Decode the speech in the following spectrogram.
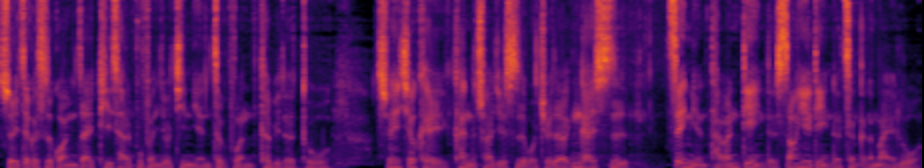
所以这个是关于在题材的部分，就今年这个部分特别的多，所以就可以看得出来，就是我觉得应该是。这一年台湾电影的商业电影的整个的脉络，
